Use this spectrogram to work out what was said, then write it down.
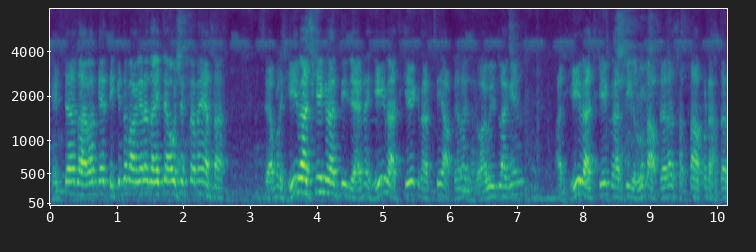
ह्यांच्या दारात काही तिकीट मागायला जायची आवश्यकता नाही आता. त्यामुळे ही राजकीय क्रांती जी आहे ना ही राजकीय क्रांती आपल्याला घडवावीच लागेल. आणि ही राजकीय क्रांती घडून आपल्याला सत्ता आपण हातात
